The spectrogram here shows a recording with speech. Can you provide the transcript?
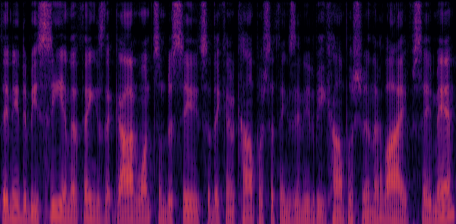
they need to be seeing the things that God wants them to see so they can accomplish the things they need to be accomplishing in their lives. Amen.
